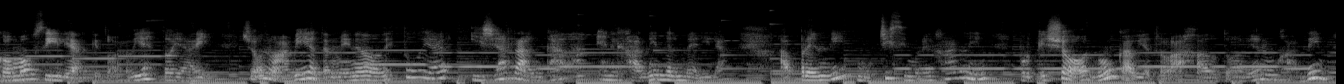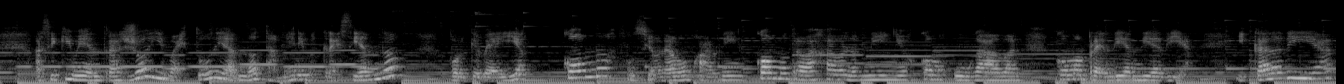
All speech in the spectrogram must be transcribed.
como auxiliar, que todavía estoy ahí. Yo no había terminado de estudiar y ya arrancaba en el jardín del Maryland. Aprendí muchísimo en el jardín porque yo nunca había trabajado todavía en un jardín. Así que mientras yo iba estudiando, también iba creciendo porque veía cómo funcionaba un jardín, cómo trabajaban los niños, cómo jugaban, cómo aprendían día a día. Y cada día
